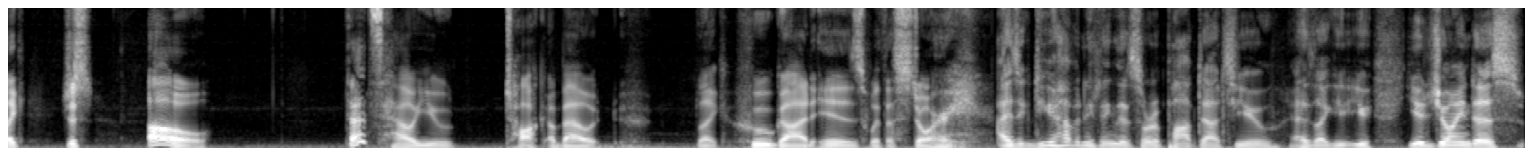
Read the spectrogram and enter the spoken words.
like, just, oh, that's how you talk about like who God is with a story. Isaac, do you have anything that sort of popped out to you as like you you, you joined us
